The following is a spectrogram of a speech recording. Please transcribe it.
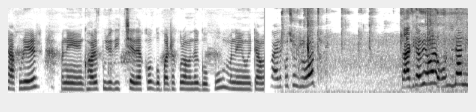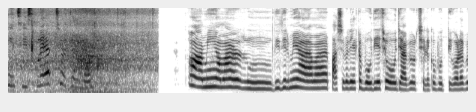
ঠাকুরের মানে ঘরে পুজো দিচ্ছে দেখো গোপাল ঠাকুর আমাদের গোপু মানে ওইটা আমার বাইরে প্রচুর রোদ। তো আজকে আমি আমার অন্যা নিয়েছি স্কুলে যাচ্ছি ওর জন্য। তো আমি আমার দিদির মেয়ে আর আমার পাশের বাড়ি একটা বৌদি আছে ও যাবে ওর ছেলেকে ভর্তি করাবে।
